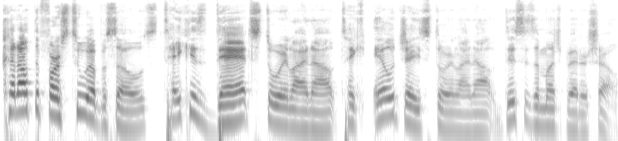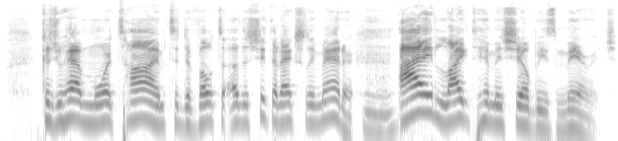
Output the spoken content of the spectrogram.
cut out the first two episodes, take his dad's storyline out, take LJ's storyline out. This is a much better show because you have more time to devote to other shit that actually matter. I liked him and Shelby's marriage.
